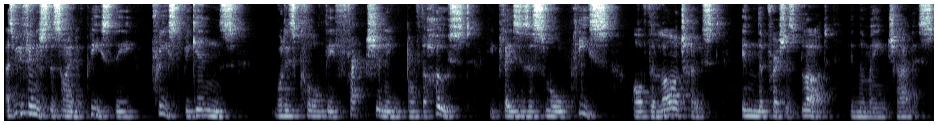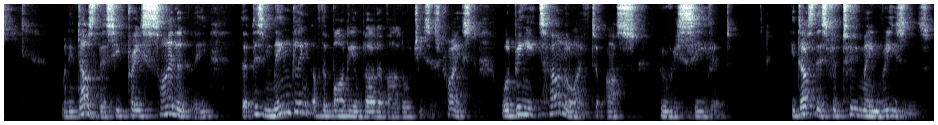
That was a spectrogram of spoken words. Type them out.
As we finish the sign of peace, the priest begins what is called the fractioning of the host. He places a small piece of the large host in the precious blood in the main chalice. When he does this, he prays silently that this mingling of the body and blood of our Lord Jesus Christ will bring eternal life to us who receive it. He does this for two main reasons.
